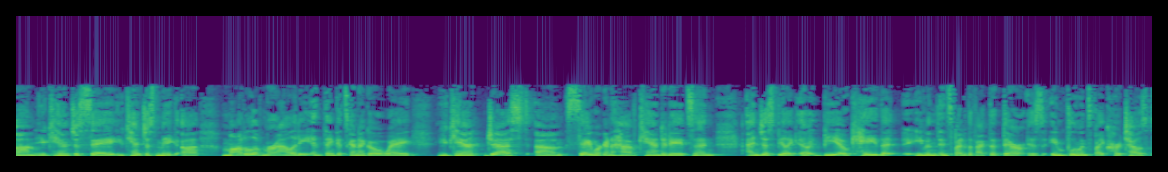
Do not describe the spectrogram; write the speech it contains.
Um, you can't just say, you can't just make a model of morality and think it's going to go away. You can't just um, say we're going to have candidates and and just be like, uh, be okay that even in spite of the fact that there is influence by cartels,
